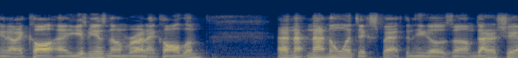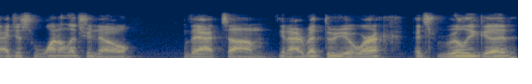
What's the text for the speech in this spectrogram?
you know, I call. Uh, he gives me his number, and I call him, and not not knowing what to expect. And he goes, um, Dr. Che, I just want to let you know that um, you know I read through your work. It's really good,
